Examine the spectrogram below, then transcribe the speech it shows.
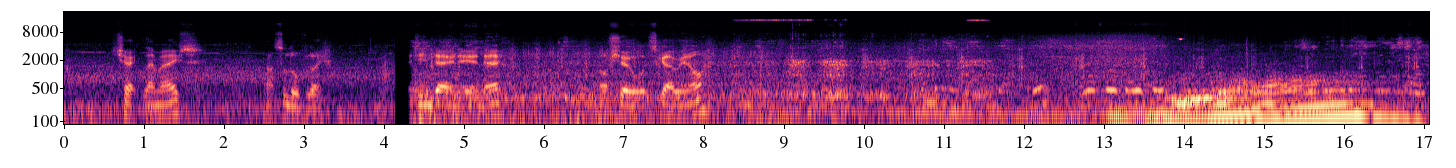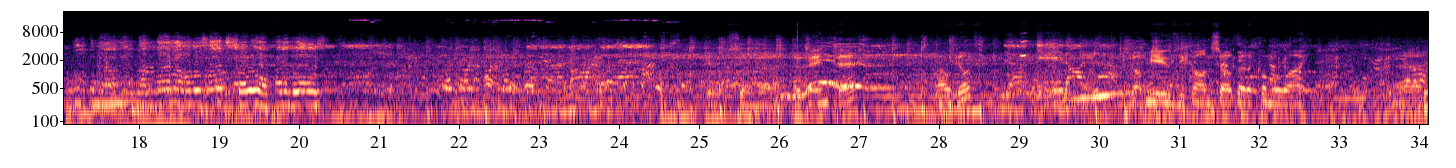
check them out. That's lovely. Heading down here now. I'll show what's going on. Some uh, event there. Well done. Got music on, so I've got to come away. Uh,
